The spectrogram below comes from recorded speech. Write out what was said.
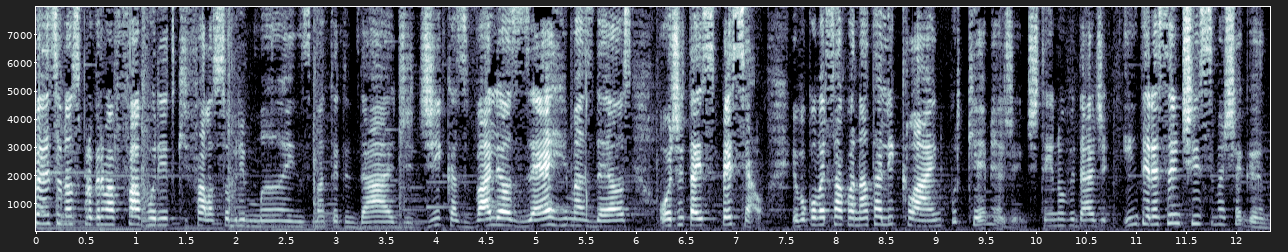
Infância, o nosso programa favorito que fala sobre mães, maternidade, dicas valiosérrimas delas. Hoje tá especial. Eu vou conversar com a Nathalie Klein, porque, minha gente, tem novidade interessantíssima chegando.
